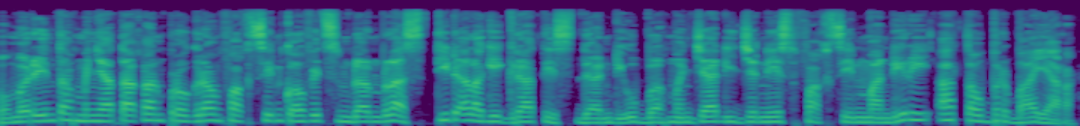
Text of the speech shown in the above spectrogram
Pemerintah menyatakan program vaksin COVID-19 tidak lagi gratis dan diubah menjadi jenis vaksin mandiri atau berbayar.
